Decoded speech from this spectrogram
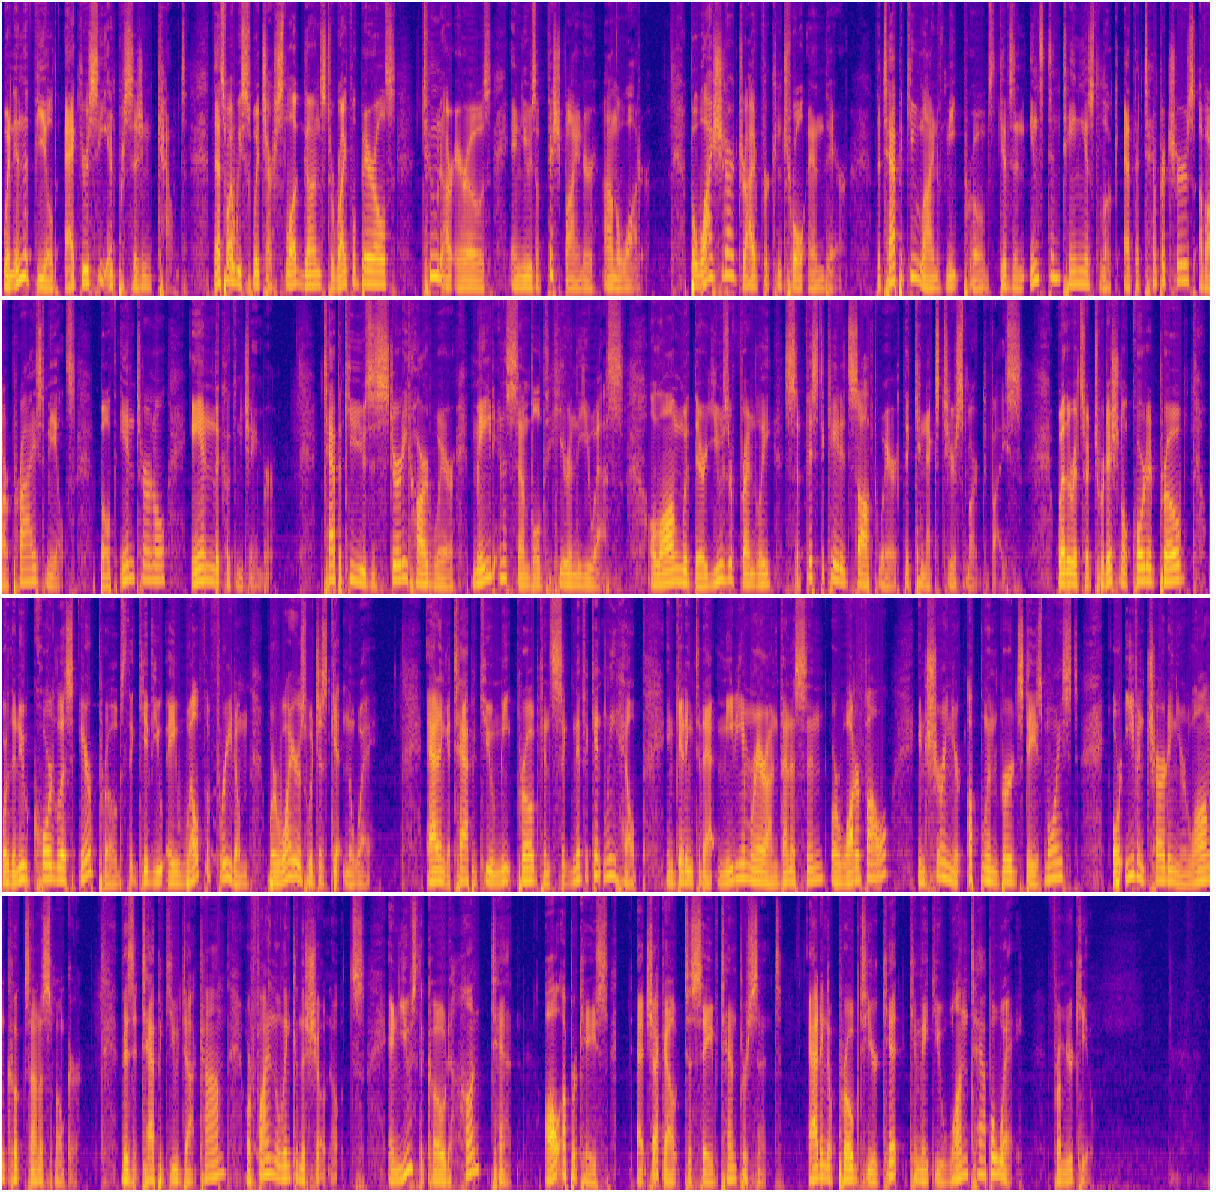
When in the field, accuracy and precision count. That's why we switch our slug guns to rifled barrels, tune our arrows, and use a fish finder on the water. But why should our drive for control end there? The Tappecue line of meat probes gives an instantaneous look at the temperatures of our prized meals, both internal and the cooking chamber. Tappecue uses sturdy hardware made and assembled here in the US, along with their user friendly, sophisticated software that connects to your smart device. Whether it's a traditional corded probe or the new cordless air probes that give you a wealth of freedom where wires would just get in the way. Adding a Tappecue meat probe can significantly help in getting to that medium rare on venison or waterfowl, ensuring your upland bird stays moist, or even charting your long cooks on a smoker. Visit tappecue.com or find the link in the show notes and use the code HUNT10, all uppercase, at checkout to save 10%. Adding a probe to your kit can make you one tap away from your cue.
